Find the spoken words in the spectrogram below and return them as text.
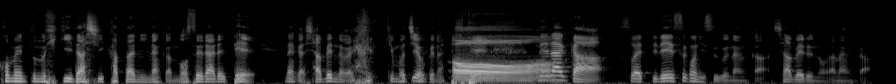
コメントの引き出し方になんか乗せられて、なんか喋るのが気持ちよくなってきて。で、なんかそうやってレース後にすぐなんか喋るのがなんか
